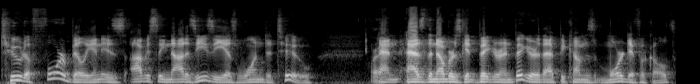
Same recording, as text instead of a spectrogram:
two to four billion is obviously not as easy as one to two. Right. And as the numbers get bigger and bigger, that becomes more difficult.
